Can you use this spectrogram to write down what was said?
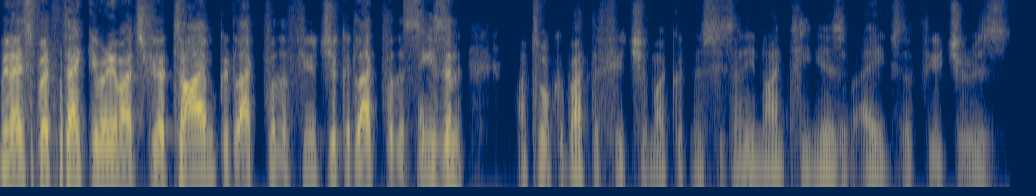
Miane Smit, thank you very much for your time. Good luck for the future. Good luck for the season. I talk about the future. My goodness, she's only 19 years of age. The future is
